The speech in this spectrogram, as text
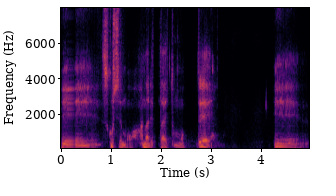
えー、少しでも離れたいと思って、え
